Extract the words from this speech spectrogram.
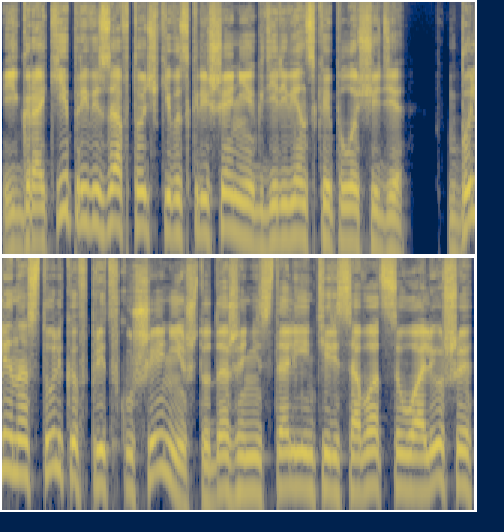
Игроки, привязав точки воскрешения к деревенской площади, были настолько в предвкушении, что даже не стали интересоваться у Алёши,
